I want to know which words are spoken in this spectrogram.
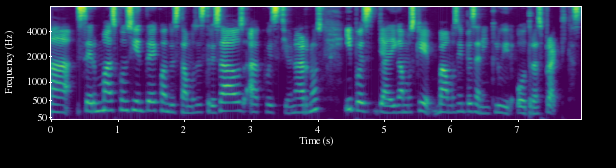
a ser más consciente de cuando estamos estresados, a cuestionarnos y pues ya digamos que vamos a empezar a incluir otras prácticas.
